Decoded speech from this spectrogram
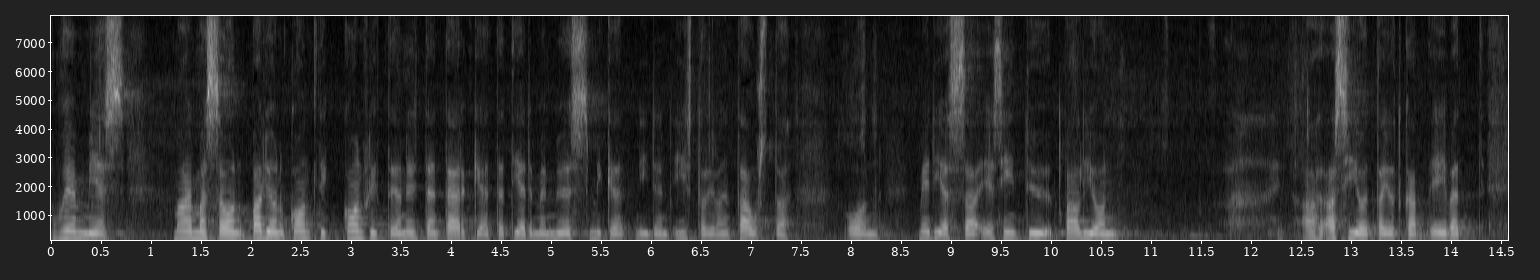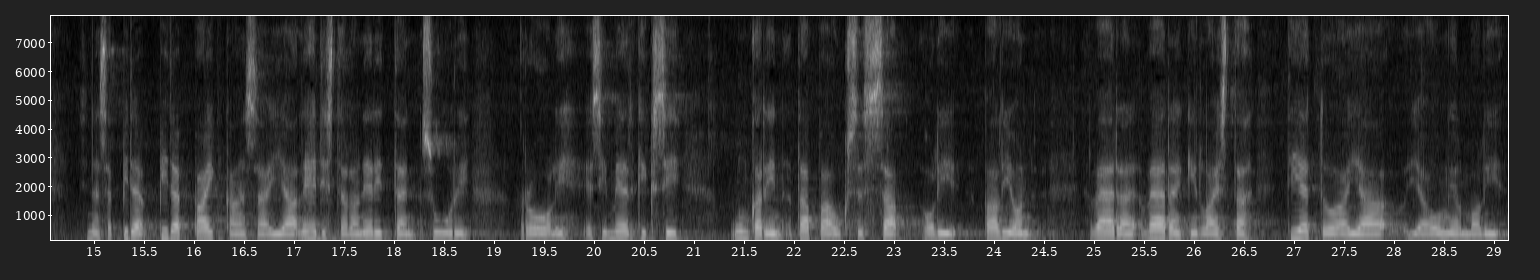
puhemies, maailmassa on paljon konflikteja. On erittäin tärkeää, että tiedämme myös, mikä niiden historiallinen tausta on. Mediassa esiintyy paljon asioita, jotka eivät sinänsä pidä, pidä paikkaansa ja lehdistöllä on erittäin suuri rooli. Esimerkiksi Unkarin tapauksessa oli paljon väärä, vääränkinlaista tietoa ja, ja ongelma oli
